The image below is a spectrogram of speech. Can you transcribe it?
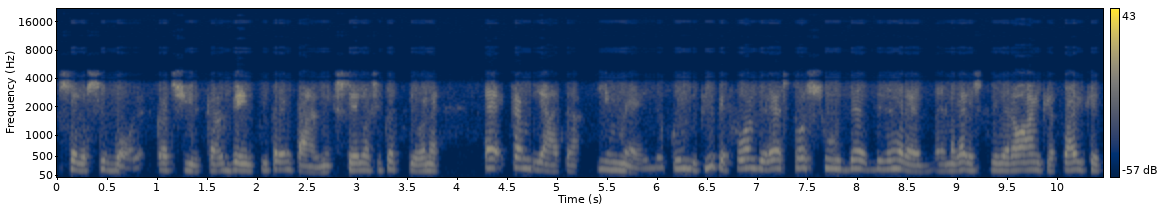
se lo si vuole, tra circa 20-30 anni, se la situazione è cambiata in meglio. Quindi più che fondi resto al sud bisognerebbe, magari scriverò anche qualche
